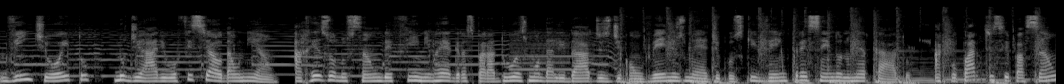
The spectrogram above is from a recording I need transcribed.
28, no Diário Oficial da União. A resolução define regras para duas modalidades de convênios médicos que vêm crescendo no mercado: a coparticipação,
